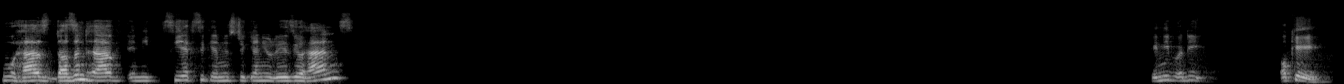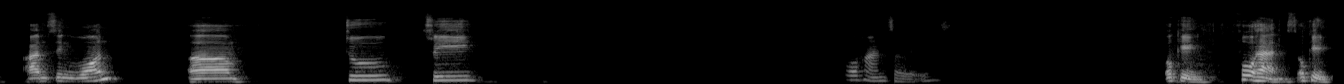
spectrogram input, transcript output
who has doesn't have any CXC chemistry, can you raise your hands? Anybody? Okay, I'm saying one, um, two, three. Four hands are raised. Okay, four hands. Okay,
